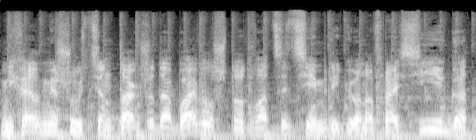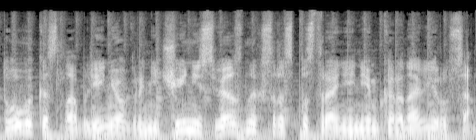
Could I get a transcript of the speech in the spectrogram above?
Михаил Мишустин также добавил, что 27 регионов России готовы к ослаблению ограничений, связанных с распространением коронавируса.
